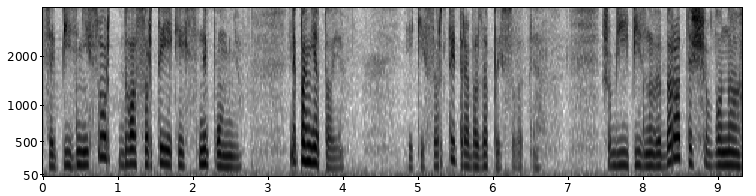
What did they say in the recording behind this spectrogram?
Це пізній сорт, два сорти якихось не пам'ятаю. Не пам'ятаю, які сорти треба записувати. Щоб її пізно вибирати, щоб вона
